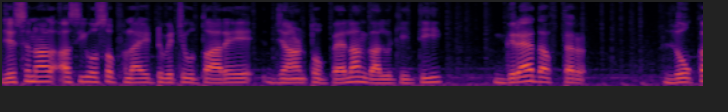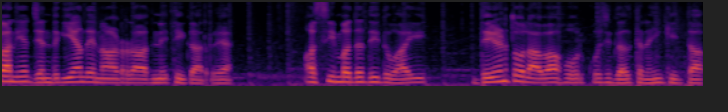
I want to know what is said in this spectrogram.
ਜਿਸ ਨਾਲ ਅਸੀਂ ਉਸ ਫਲਾਈਟ ਵਿੱਚ ਉਤਾਰੇ ਜਾਣ ਤੋਂ ਪਹਿਲਾਂ ਗੱਲ ਕੀਤੀ, ਗ੍ਰਹਿ ਦਫ਼ਤਰ ਲੋਕਾਂ ਦੀਆਂ ਜ਼ਿੰਦਗੀਆਂ ਦੇ ਨਾਲ ਰਾਜਨੀਤੀ ਕਰ ਰਿਹਾ ਅਸੀਂ ਮਦਦ ਦੀ ਦਵਾਈ ਦੇਣ ਤੋਂ ਇਲਾਵਾ ਹੋਰ ਕੁਝ ਗਲਤ ਨਹੀਂ ਕੀਤਾ।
